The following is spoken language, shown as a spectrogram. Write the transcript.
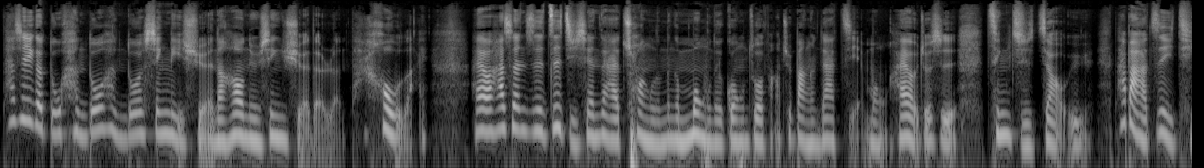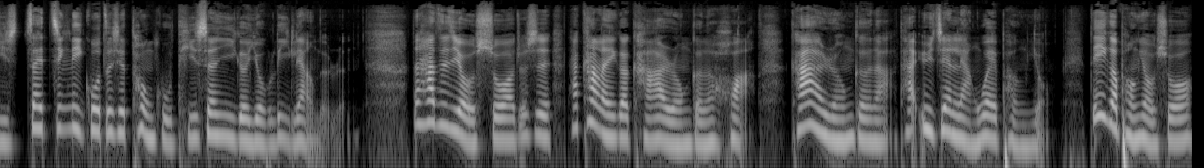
他是一个读很多很多心理学，然后女性学的人。他后来，还有他甚至自己现在还创了那个梦的工作坊，去帮人家解梦。还有就是亲职教育，他把自己提在经历过这些痛苦，提升一个有力量的人。那他自己有说，就是他看了一个卡尔荣格的话，卡尔荣格的他遇见两位朋友，第一个朋友说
